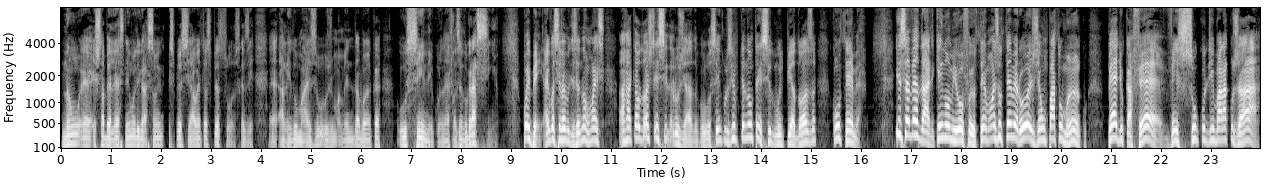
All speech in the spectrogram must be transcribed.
não é, estabelece nenhuma ligação especial entre as pessoas. Quer dizer, é, além do mais, o, o Mendes da Banca, o cínico, né, fazendo gracinha. Pois bem, aí você vai me dizer, não, mas a Raquel Dodge tem sido elogiada por você, inclusive porque não tem sido muito piedosa com o Temer. Isso é verdade, quem nomeou foi o Temer, mas o Temer hoje é um pato manco pede o café, vem suco de maracujá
